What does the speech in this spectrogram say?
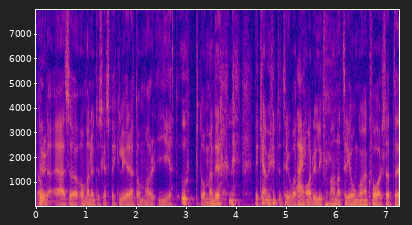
Ja, alltså, om man inte ska spekulera att de har gett upp då. Men det, det kan vi ju inte tro att Nej. de har. Det liksom, man har tre omgångar kvar. Så att, eh,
